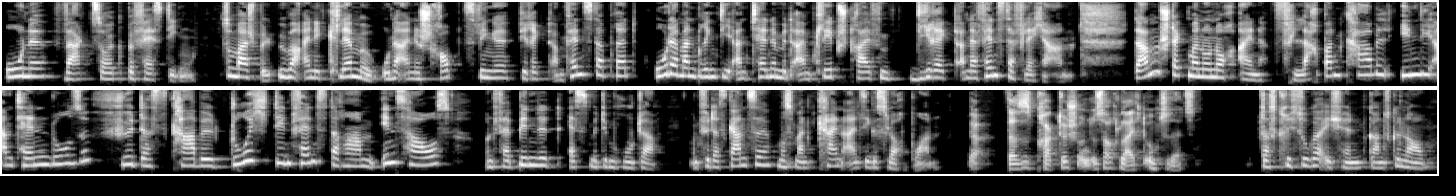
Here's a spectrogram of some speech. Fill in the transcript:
ohne Werkzeug befestigen. Zum Beispiel über eine Klemme oder eine Schraubzwinge direkt am Fensterbrett oder man bringt die Antenne mit einem Klebstreifen direkt an der Fensterfläche an. Dann steckt man nur noch ein Flachbandkabel in die Antennendose, führt das Kabel durch den Fensterrahmen ins Haus und verbindet es mit dem Router. Und für das Ganze muss man kein einziges Loch bohren. Ja, das ist praktisch und ist auch leicht umzusetzen. Das kriege sogar ich hin, ganz genau.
